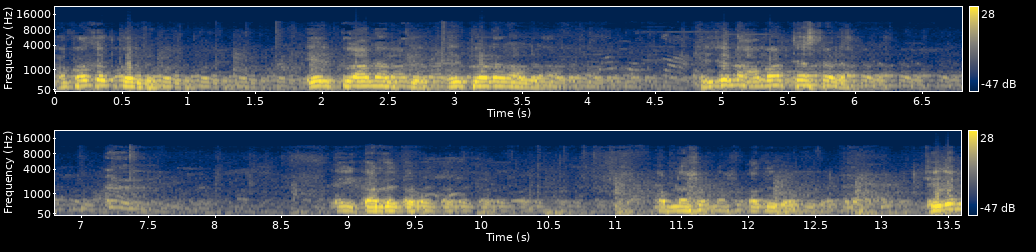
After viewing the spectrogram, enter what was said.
হেফাজত করবে এর প্ল্যানার কে? এর প্ল্যানার আল্লাহ। সেই জন্য আমার চেষ্টাটা। এই কাজে করো সেই জন্য।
